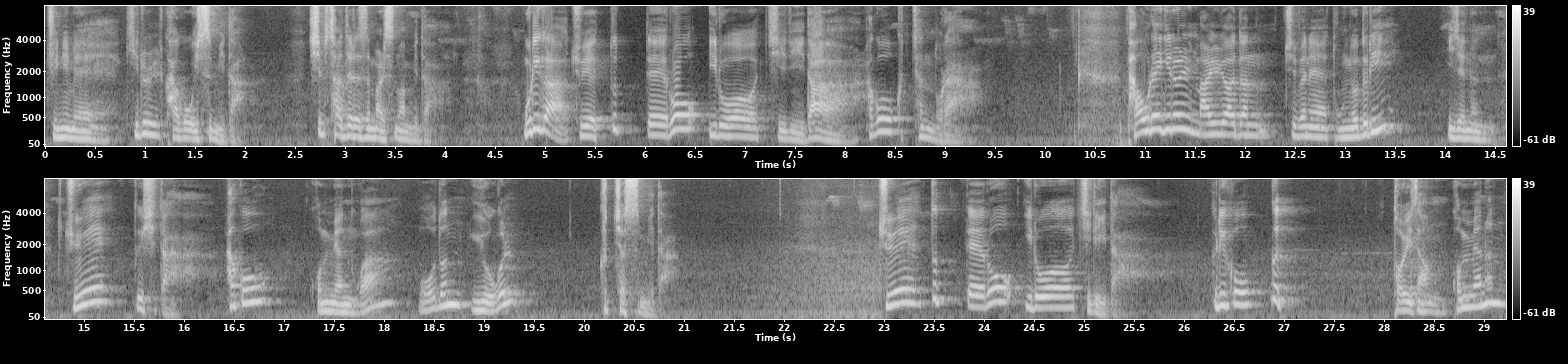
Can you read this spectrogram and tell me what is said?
주님의 길을 가고 있습니다. 14절에서 말씀합니다. 우리가 주의 뜻대로 이루어지리다 하고 그쳤노라. 바울의 길을 만류하던 주변의 동료들이 이제는 주의 뜻이다 하고 권면과 모든 유혹을 그쳤습니다. 주의 뜻대로 이루어지리다. 그리고 끝. 더 이상 권면은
